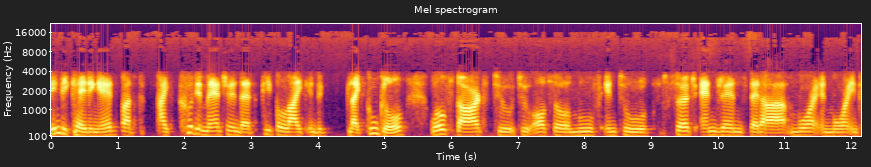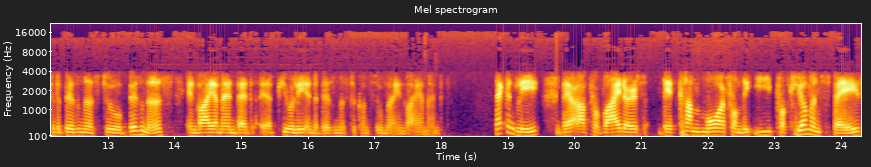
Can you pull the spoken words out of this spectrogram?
indicating it, but I could imagine that people like in the like Google will start to, to also move into search engines that are more and more into the business to business environment than uh, purely in the business to consumer environment. Secondly, there are providers that come more from the e-procurement space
